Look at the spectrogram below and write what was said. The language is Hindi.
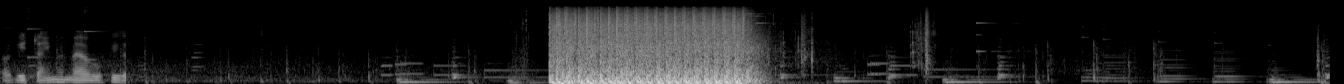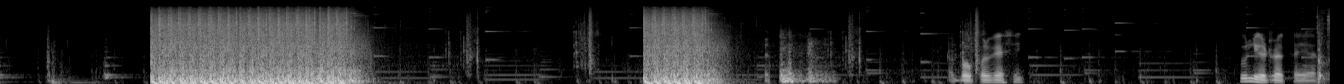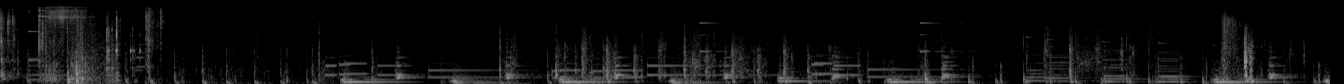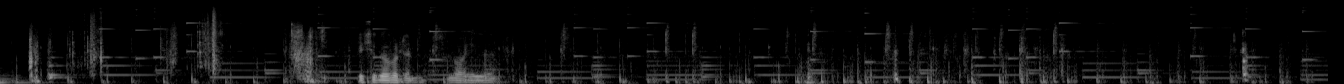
अभी टाइम है मैं वो भी अब ऊपर कैसे? तू लीड रखा है यार? पीछे कवर देना लो आइएगा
